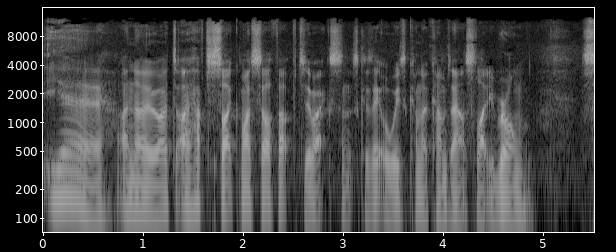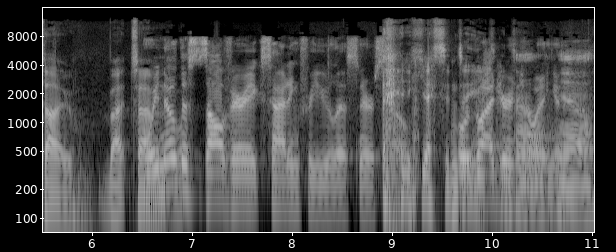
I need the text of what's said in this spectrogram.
Yeah, I know. I, I have to psych myself up to do accents because it always kind of comes out slightly wrong. So, but um, we know this is all very exciting for you listeners. So yes, we're glad you're enjoying it. Yeah.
